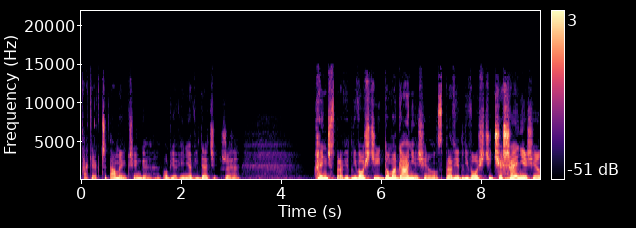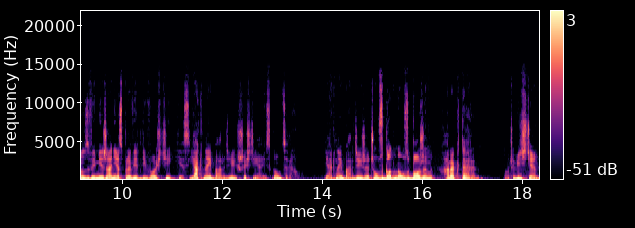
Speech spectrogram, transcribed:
tak jak czytamy Księgę Objawienia, widać, że chęć sprawiedliwości, domaganie się sprawiedliwości, cieszenie się z wymierzania sprawiedliwości jest jak najbardziej chrześcijańską cechą. Jak najbardziej rzeczą zgodną z Bożym charakterem. Oczywiście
